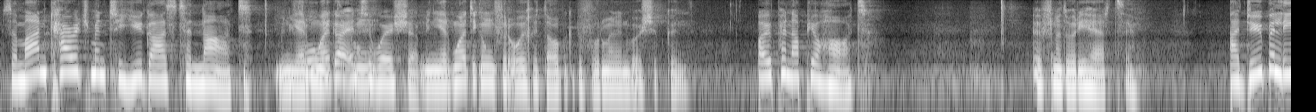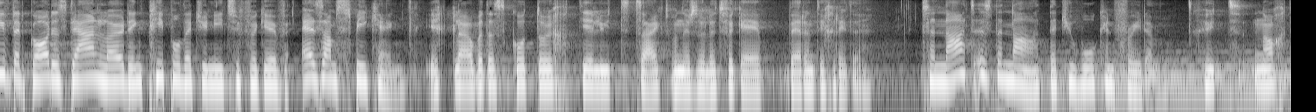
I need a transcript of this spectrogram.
So, my encouragement to you guys tonight, Meine before we go into worship, meine Ermutigung für euch heute Abend, bevor wir in Worship gehen. open up your heart. Öffnet eure Herzen. I do believe that God is downloading people that you need to forgive as I'm speaking. Ich glaube, dass Gott euch die Leute zeigt, die ihr sollt vergeben während ich rede. Tonight is the night that you walk in freedom. Heute, Nacht,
